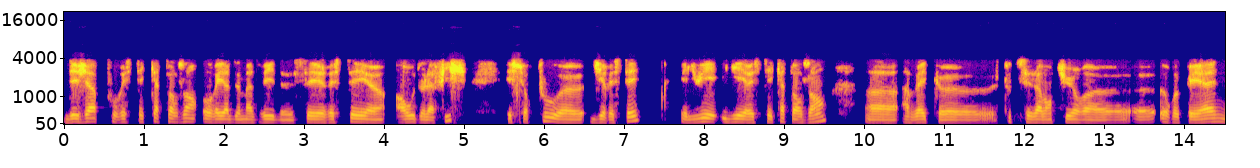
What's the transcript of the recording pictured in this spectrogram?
Déjà, pour rester 14 ans au Real de Madrid, c'est rester euh, en haut de l'affiche et surtout euh, d'y rester. Et lui, il y est resté 14 ans euh, avec toutes ses aventures européennes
